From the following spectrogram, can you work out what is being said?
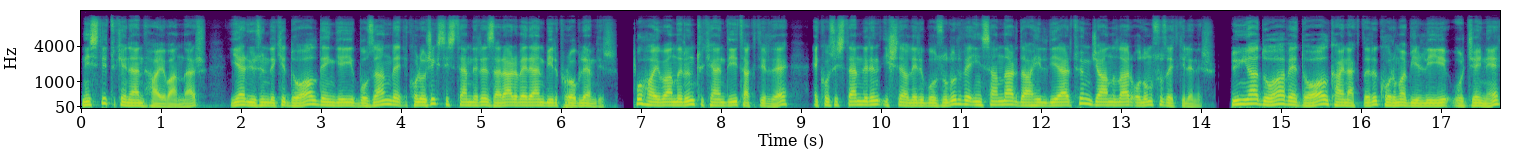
Nesli tükenen hayvanlar, yeryüzündeki doğal dengeyi bozan ve ekolojik sistemlere zarar veren bir problemdir. Bu hayvanların tükendiği takdirde ekosistemlerin işlevleri bozulur ve insanlar dahil diğer tüm canlılar olumsuz etkilenir. Dünya Doğa ve Doğal Kaynakları Koruma Birliği UCN,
